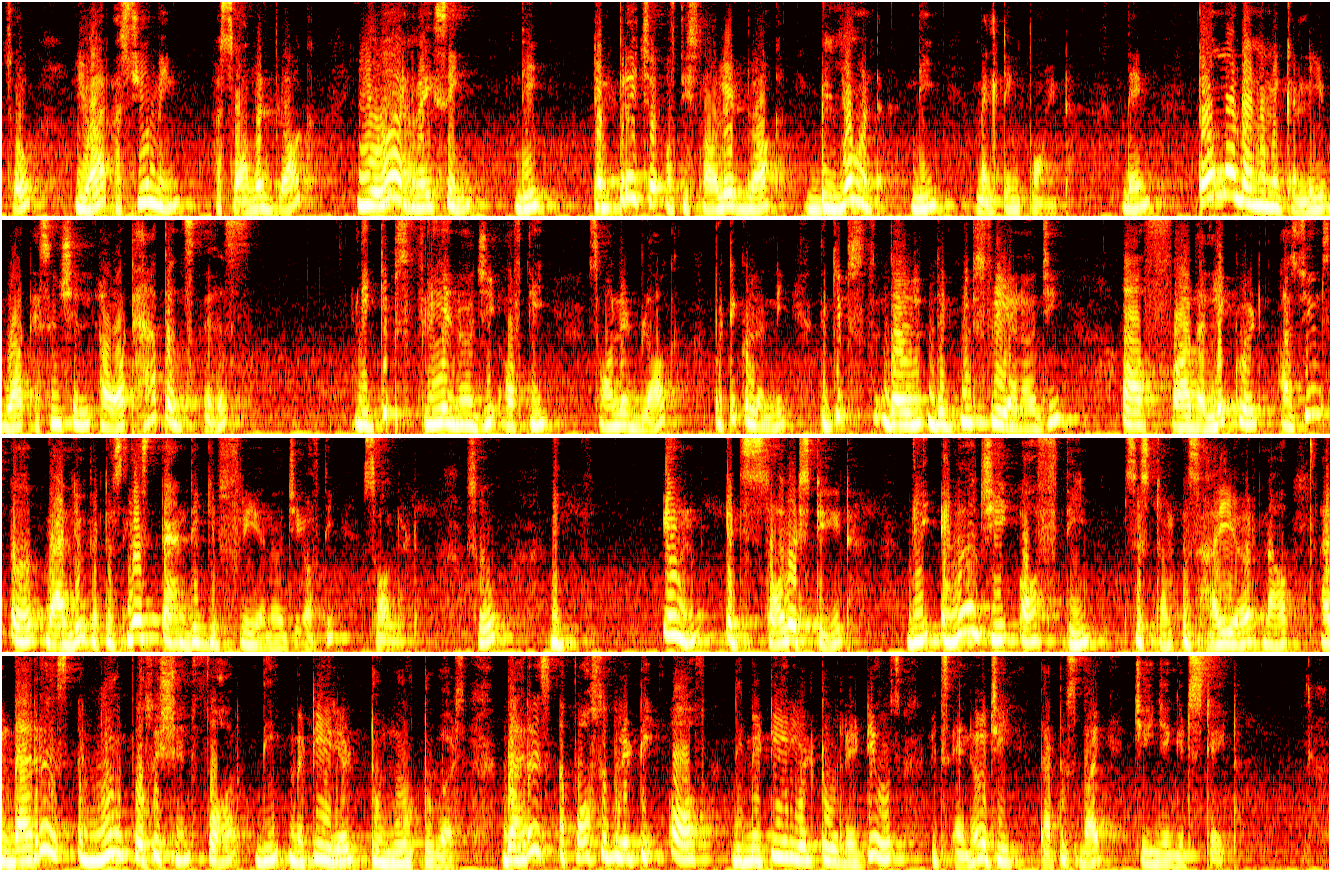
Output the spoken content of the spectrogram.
So you are assuming a solid block. You are raising the temperature of the solid block beyond the melting point. Then thermodynamically what essentially uh, what happens is the Gibbs free energy of the solid block particularly the Gibbs, the, the Gibbs free energy of uh, the liquid assumes a value that is less than the Gibbs free energy of the solid. So the, in its solid state the energy of the system is higher now and there is a new position for the material to move towards. There is a possibility of the material to reduce its energy that is by changing its state.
